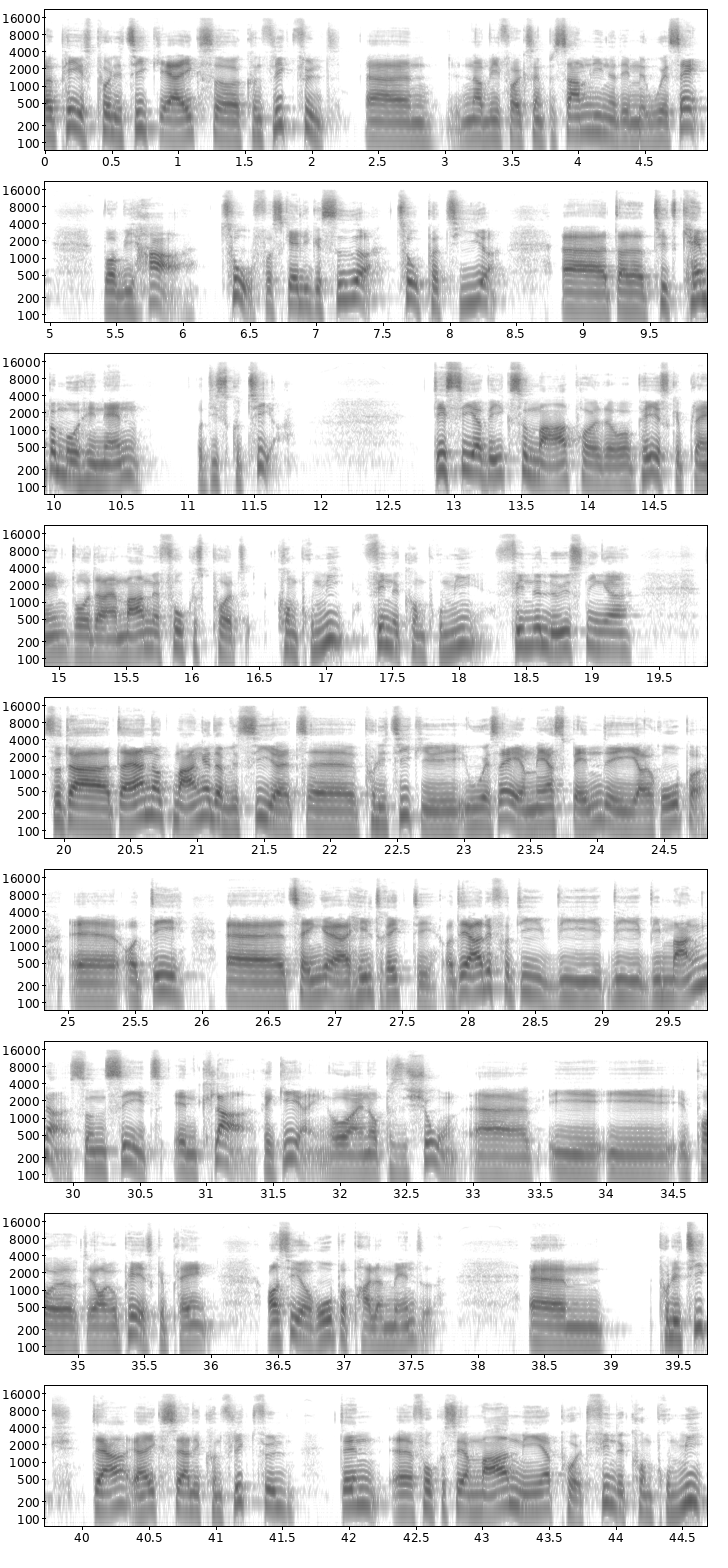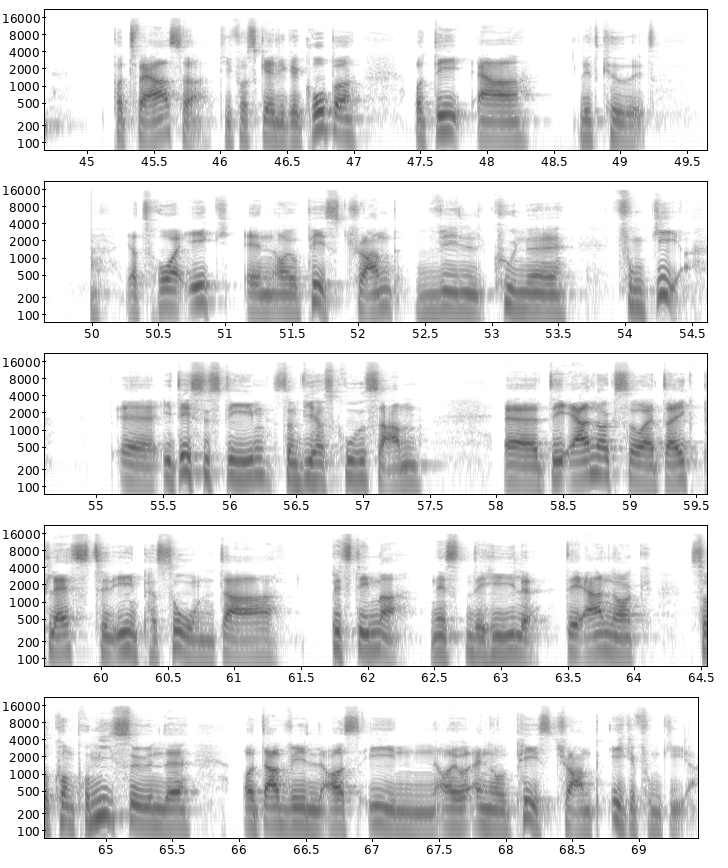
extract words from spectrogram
europæisk politik er ikke så konfliktfyldt, øh, når vi for eksempel sammenligner det med USA, hvor vi har to forskellige sider, to partier, øh, der tit kæmper mod hinanden og diskuterer. Det ser vi ikke så meget på det europæiske plan, hvor der er meget mere fokus på et kompromis, finde kompromis, finde løsninger. Så der, der er nok mange, der vil sige, at øh, politik i USA er mere spændende i Europa, øh, og det øh, tænker jeg er helt rigtigt. Og det er det, fordi vi, vi, vi mangler sådan set en klar regering og en opposition øh, i, i, på det europæiske plan, også i Europaparlamentet. Øh, politik der er ikke særlig konfliktfyldt, den øh, fokuserer meget mere på at finde kompromis på tværs af de forskellige grupper, og det er lidt kedeligt. Jeg tror ikke, en europæisk Trump vil kunne fungere øh, i det system, som vi har skruet sammen. Øh, det er nok så, at der ikke er plads til en person, der bestemmer næsten det hele. Det er nok så kompromissøgende, og der vil også en, en europæisk Trump ikke fungere.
